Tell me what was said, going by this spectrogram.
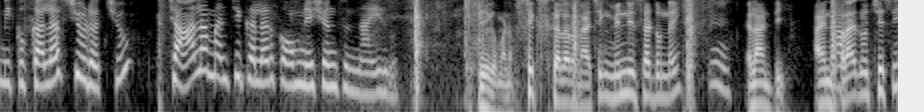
మీకు కలర్స్ చూడొచ్చు. చాలా మంచి కలర్ కాంబినేషన్స్ ఉన్నాయి. ఇదిగో. Madam six colour matching mini set ఉన్నాయి. ఎలాంటి? అండ్ ప్రైస్ వచ్చేసి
